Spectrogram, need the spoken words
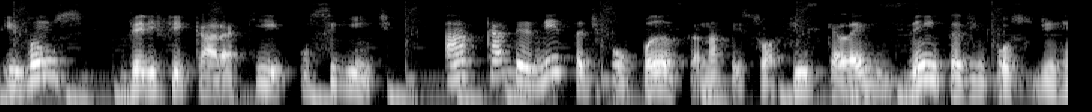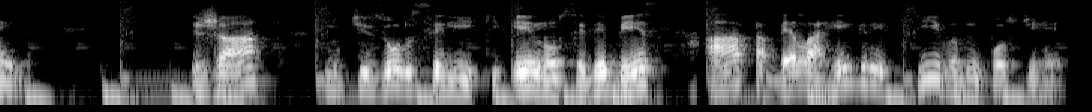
e vamos verificar aqui o seguinte: a caderneta de poupança na pessoa física ela é isenta de imposto de renda. Já no Tesouro Selic e no CDBs, há a tabela regressiva do imposto de renda.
